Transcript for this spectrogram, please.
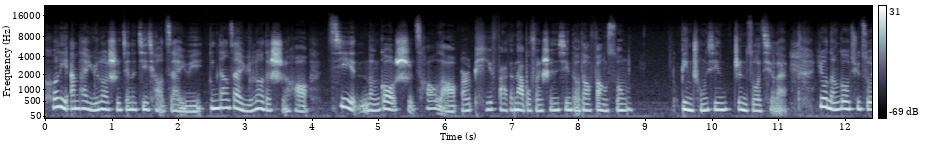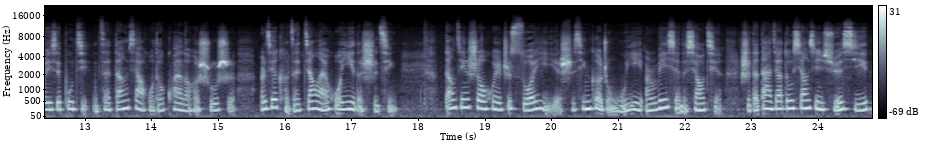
合理安排娱乐时间的技巧在于，应当在娱乐的时候，既能够使操劳而疲乏的那部分身心得到放松。并重新振作起来，又能够去做一些不仅在当下获得快乐和舒适，而且可在将来获益的事情。当今社会之所以实行各种无益而危险的消遣，使得大家都相信学习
